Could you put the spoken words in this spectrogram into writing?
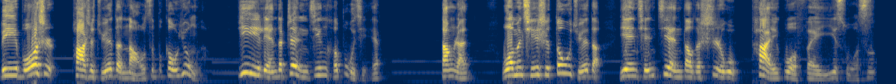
李博士怕是觉得脑子不够用了，一脸的震惊和不解。当然，我们其实都觉得眼前见到的事物太过匪夷所思，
